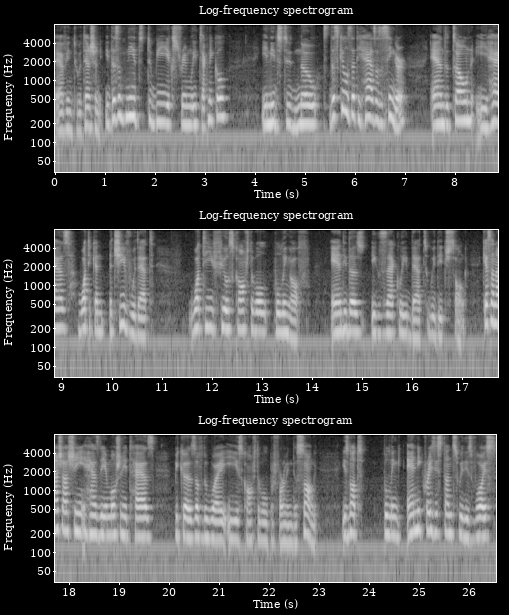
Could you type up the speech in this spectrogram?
have into attention. It doesn't need to be extremely technical. He needs to know the skills that he has as a singer and the tone he has, what he can achieve with that, what he feels comfortable pulling off. And he does exactly that with each song. Kesanashashin has the emotion it has because of the way he is comfortable performing the song. He's not pulling any crazy stunts with his voice,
